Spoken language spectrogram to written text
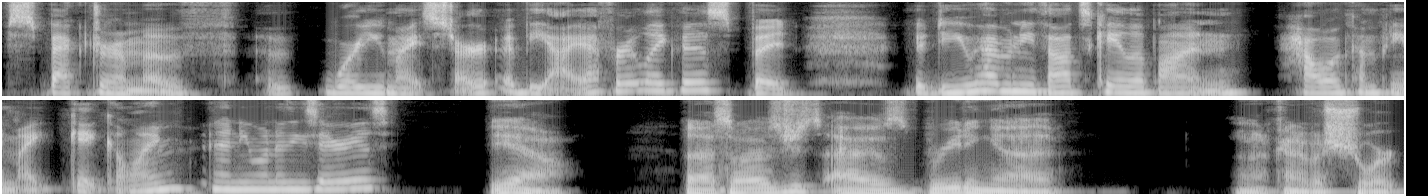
spectrum of, of where you might start a BI effort like this. But do you have any thoughts, Caleb, on how a company might get going in any one of these areas? Yeah. Uh, so I was just, I was reading a, uh, kind of a short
